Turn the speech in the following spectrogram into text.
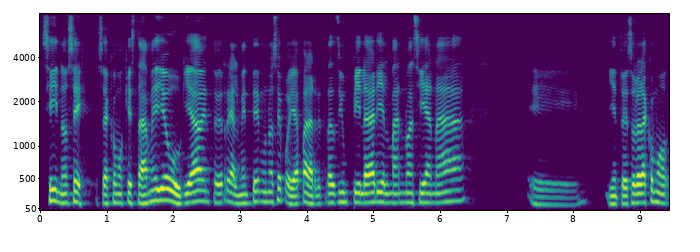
Sí, no sé. O sea, como que estaba medio bugueado, entonces realmente uno se podía parar detrás de un pilar y el man no hacía nada. Eh, y entonces solo era como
